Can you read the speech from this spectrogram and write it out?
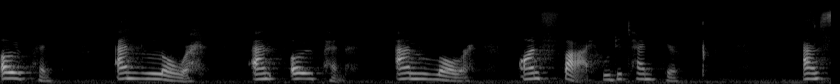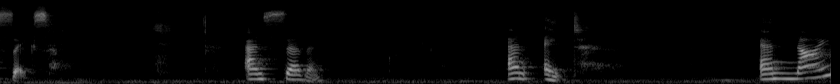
Open and lower and open and lower. On five, we'll do 10 here. And six. And seven. And eight. And nine.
